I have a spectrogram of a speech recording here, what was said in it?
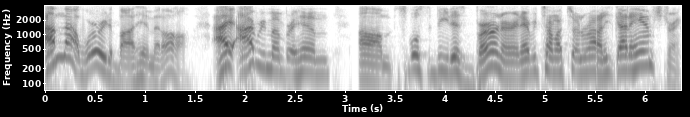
I'm not worried about him at all. I, I remember him um, supposed to be this burner, and every time I turn around, he's got a hamstring.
